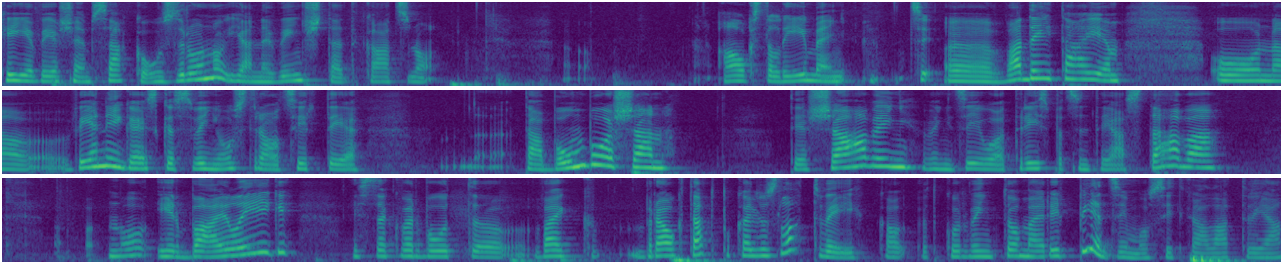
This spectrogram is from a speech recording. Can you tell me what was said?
Kijeviešiem saka uzrunu, ja ne viņš, tad kāds no augsta līmeņa uh, vadītājiem. Un uh, vienīgais, kas viņu uztrauc, ir tie, tā bumbošana, tie šāviņi. Viņi dzīvo 13. stāvā. Nu, ir bailīgi. Es saku, varbūt uh, vajag braukt atpakaļ uz Latviju, kaut, kur viņi tomēr ir piedzimusi Latvijā.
